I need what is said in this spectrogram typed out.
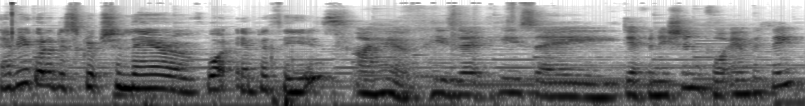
have you got a description there of what empathy is? I have. Here's a, here's a definition for empathy.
